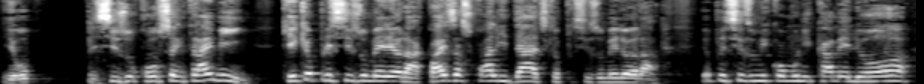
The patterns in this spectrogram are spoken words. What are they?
Eu preciso concentrar em mim. Que, que eu preciso melhorar? Quais as qualidades que eu preciso melhorar? eu preciso me comunicar melhor,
